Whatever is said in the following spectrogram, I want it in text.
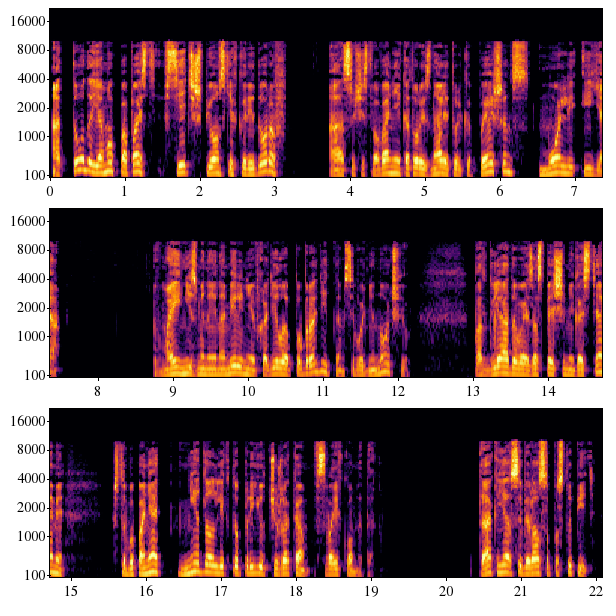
Оттуда я мог попасть в сеть шпионских коридоров, о существовании которой знали только Пэшенс, Молли и я. В мои низменные намерения входило побродить там сегодня ночью, подглядывая за спящими гостями, чтобы понять, не дал ли кто приют чужакам в своих комнатах. Так я собирался поступить —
